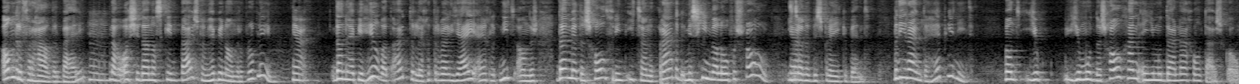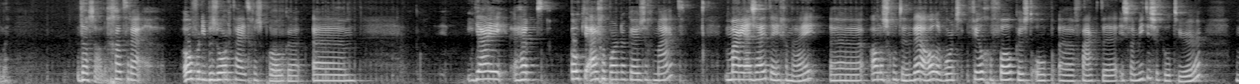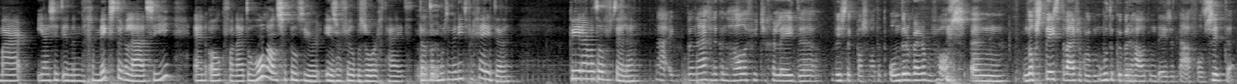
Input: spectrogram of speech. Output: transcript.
andere verhaal erbij. Nou, als je dan als kind thuis komt, heb je een ander probleem. Ja. Dan heb je heel wat uit te leggen, terwijl jij eigenlijk niets anders dan met een schoolvriend iets aan het praten bent. Misschien wel over school iets Ja. aan het bespreken bent. Maar die ruimte heb je niet. Want je, je moet naar school gaan en je moet daarna gewoon thuiskomen. Dat is alles. Gatra, over die bezorgdheid gesproken. Ehm, jij hebt ook je eigen partnerkeuze gemaakt. Maar jij zei tegen mij, eh, alles goed en wel. Er wordt veel gefocust op eh, vaak de islamitische cultuur. Maar jij zit in een gemixte relatie. En ook vanuit de Hollandse cultuur is er veel bezorgdheid. Dat, dat moeten we niet vergeten. Kun je daar wat over vertellen? Nou, ik ben eigenlijk een half uurtje geleden, wist ik pas wat het onderwerp was. En nog steeds twijfel ik, moet ik überhaupt aan deze tafel zitten?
